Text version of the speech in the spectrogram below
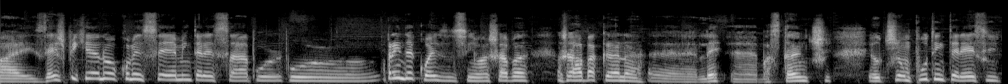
Mas desde pequeno eu comecei a me interessar por, por aprender coisas, assim. Eu achava, achava bacana é, ler é, bastante. Eu tinha um puta interesse,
